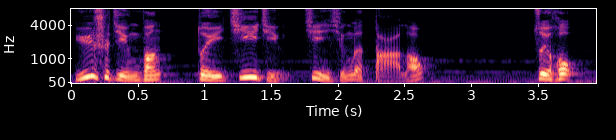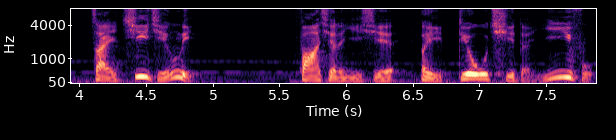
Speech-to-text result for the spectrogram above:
于是警方对机井进行了打捞，最后。在机井里，发现了一些被丢弃的衣服、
